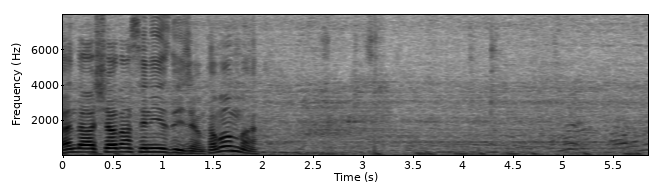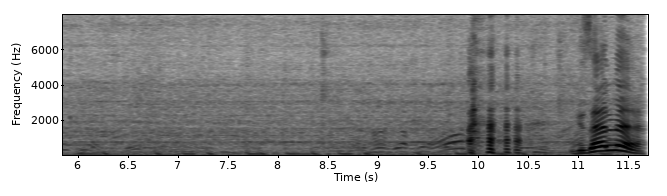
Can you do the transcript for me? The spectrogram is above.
Ben de aşağıdan seni izleyeceğim tamam mı? Güzel mi?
